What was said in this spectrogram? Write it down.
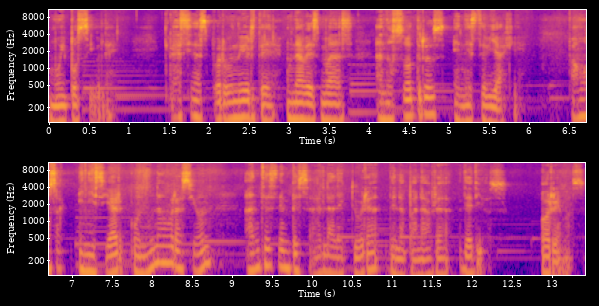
muy posible. Gracias por unirte una vez más a nosotros en este viaje. Vamos a iniciar con una oración antes de empezar la lectura de la palabra de Dios. Oremos.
